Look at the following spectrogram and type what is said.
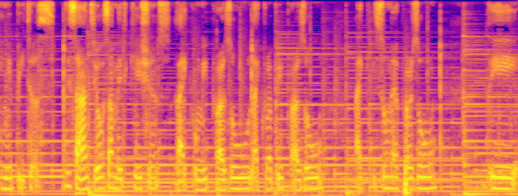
inhibitors. These are anti-ulcer medications like omeprazole, like rabeprazole, like esomeprazole. They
